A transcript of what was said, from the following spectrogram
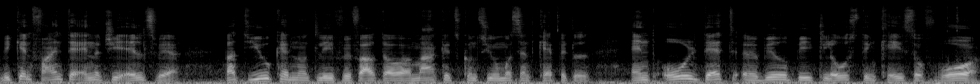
We can find the energy elsewhere. But you cannot live without our markets, consumers, and capital. And all that uh, will be closed in case of war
